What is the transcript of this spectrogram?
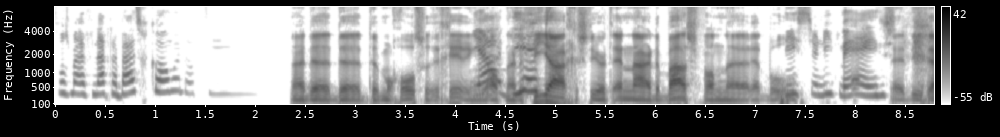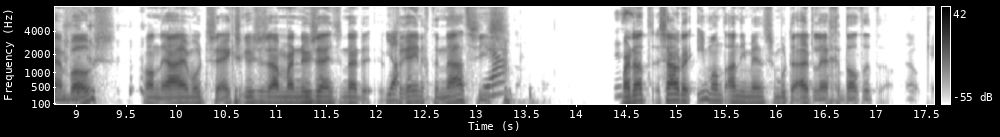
volgens mij vandaag naar buiten gekomen. Dat die... nou, de, de, de Mongoolse regering die Ja, had naar die de heeft- FIA gestuurd en naar de baas van eh, Red Bull. die is er niet mee eens. Die zijn boos. van ja, hij moet zijn excuses aan, maar nu zijn ze naar de Ja. Verenigde Naties. Ja. Dus- Maar dat zou er iemand aan die mensen moeten uitleggen dat het. Oké,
